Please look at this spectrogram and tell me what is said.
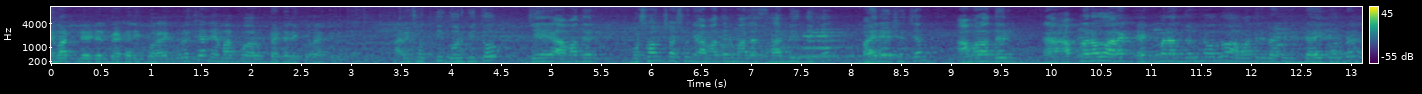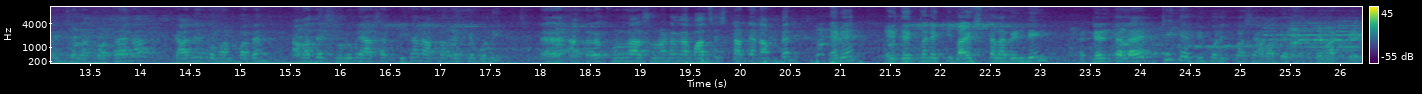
এমআর ট্রেডের ব্যাটারি ক্রয় করেছেন, এমআর পাওয়ার ব্যাটারি ক্রয় করেছেন। আমি সত্যি গর্বিত যে আমাদের প্রশংসা শুনে আমাদের মালের সার্ভিস দেখে বাইরে এসেছেন। আমাদের আপনারাও আরেক, একবারের জন্য হলো আমাদের ব্যাটারি ট্রাই করবেন, ইনশাল্লাহ কথায় না, কাজে প্রমাণ পাবেন। আমাদের শোরুমে আসার ঠিকানা আপনাদেরকে বলি। আপনারা খুলনা সোনাডাঙ্গা বাস স্ট্যান্ডে নামবেন, নেমে এই দেখবেন একটি বাইশতলা বিল্ডিং। ডেল্টা লাইট ঠিক এর বিপরীত পাশে আমাদের এমআর ট্রেড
